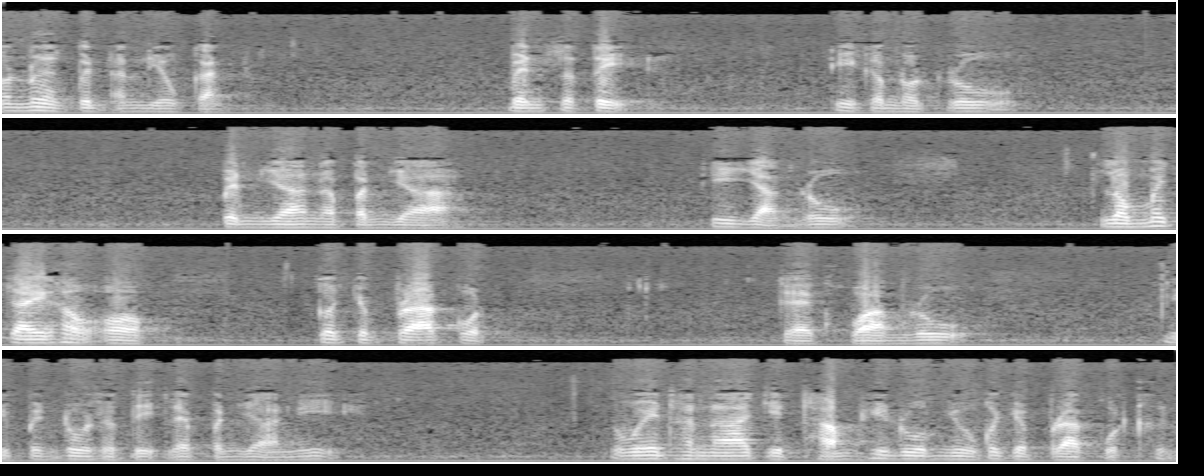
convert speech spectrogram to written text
็เนื่องเป็นอันเดียวกัน เป็นสติที่กำหนดรู้ เป็นญาณปัญญาที่อย่างรู้ ลมไม่ใจเข้าออกก็จะปรากฏแก่ความรู้ที่เป็นตัวสติและปัญญานี้ เวทนาจิตธรรมที่รวมอยู่ก็จะปรากฏขึ้น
